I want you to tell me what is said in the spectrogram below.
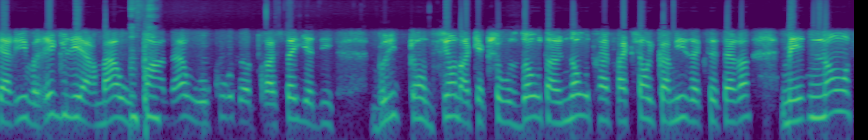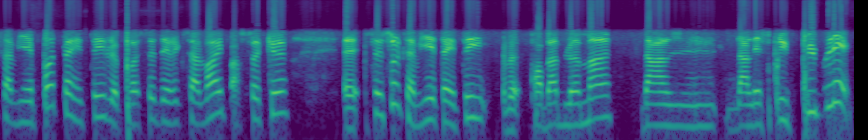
arrive régulièrement ou mhm. pendant ou au cours d'un procès, il y a des bris de conditions dans quelque chose d'autre, une autre infraction est commise, etc. Mais non, ça vient pas teinter le procès d'Éric Salvaille parce que euh, c'est sûr que ça vient teinter probablement dans dans l'esprit public.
